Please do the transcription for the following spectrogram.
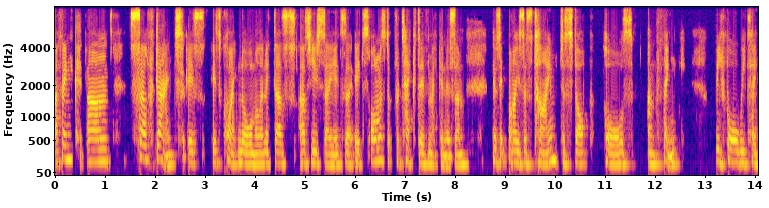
I think um, self doubt is is quite normal, and it does, as you say, it's a it's almost a protective mechanism because it buys us time to stop, pause, and think before we take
